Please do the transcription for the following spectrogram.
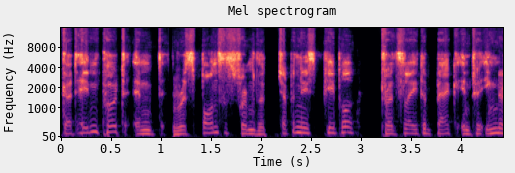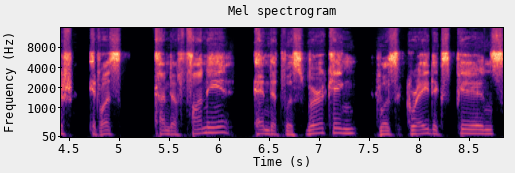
got input and responses from the Japanese people translated back into English. It was kind of funny and it was working. It was a great experience.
